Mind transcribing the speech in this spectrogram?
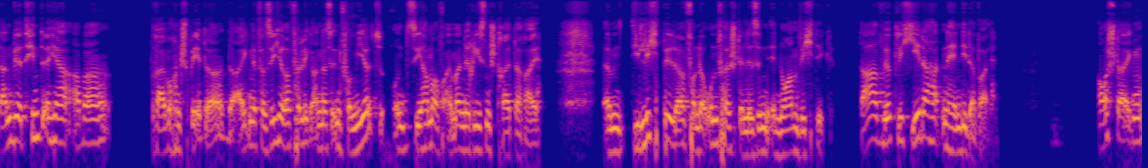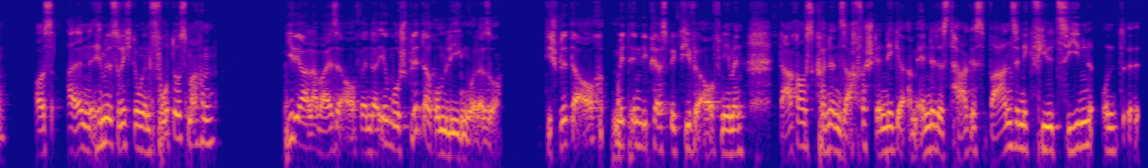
dann wird hinterher aber drei Wochen später der eigene Versicherer völlig anders informiert und sie haben auf einmal eine Riesenstreiterei. Ähm, die Lichtbilder von der Unfallstelle sind enorm wichtig. Da wirklich jeder hat ein Handy dabei. Aussteigen, aus allen Himmelsrichtungen Fotos machen, idealerweise auch, wenn da irgendwo Splitter rumliegen oder so. Die Splitter auch mit in die Perspektive aufnehmen. Daraus können Sachverständige am Ende des Tages wahnsinnig viel ziehen und äh,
